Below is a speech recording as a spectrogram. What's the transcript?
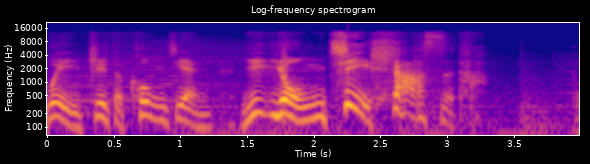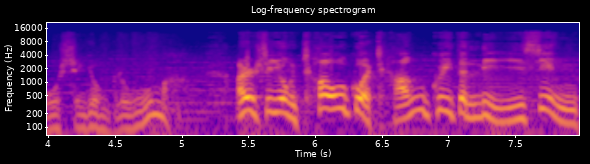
未知的空间以勇气杀死他，不是用鲁莽。而是用超过常规的理性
